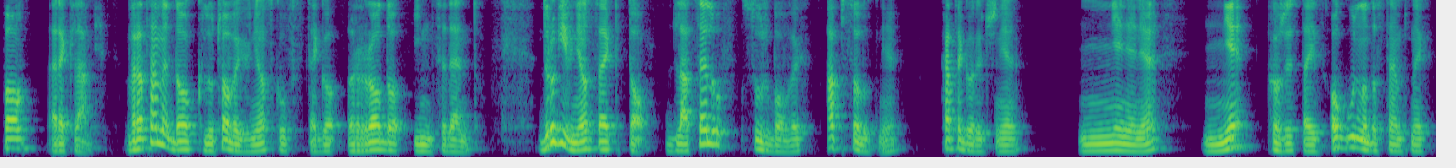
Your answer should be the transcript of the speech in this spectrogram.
Po reklamie. Wracamy do kluczowych wniosków z tego RODO incydentu. Drugi wniosek to dla celów służbowych absolutnie, kategorycznie nie, nie, nie, nie korzystaj z ogólnodostępnych,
